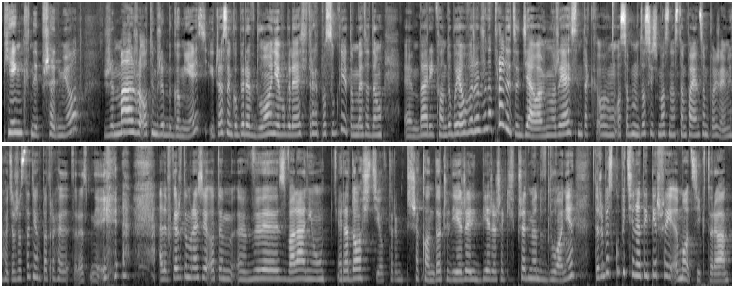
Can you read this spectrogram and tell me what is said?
piękny przedmiot, że marzę o tym, żeby go mieć i czasem go biorę w dłonie, w ogóle ja się trochę posługuję tą metodą Barry Kondo, bo ja uważam, że naprawdę to działa, mimo że ja jestem taką osobą dosyć mocno stąpającą po ziemi, chociaż ostatnio chyba trochę coraz mniej. Ale w każdym razie o tym e, wyzwalaniu radości, o którym pisze Kondo, czyli jeżeli bierzesz jakiś przedmiot w dłonie, to żeby skupić się na tej pierwszej emocji, która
